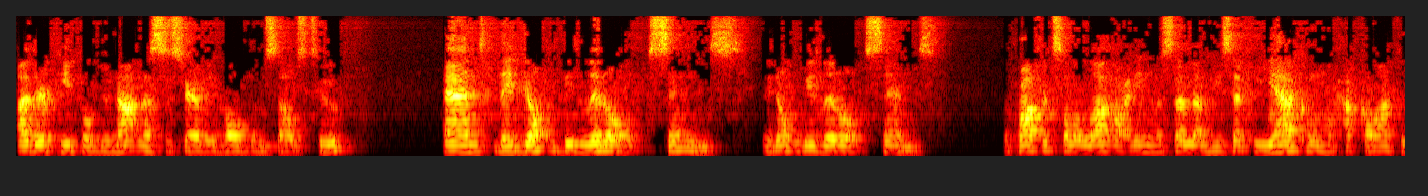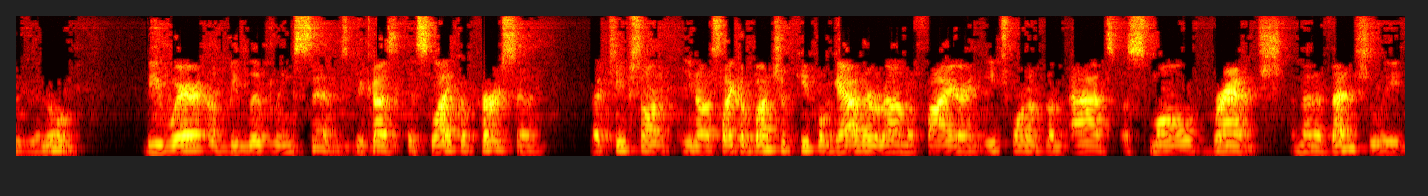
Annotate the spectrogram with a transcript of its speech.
other people do not necessarily hold themselves to. And they don't belittle sins. They don't belittle sins. The Prophet ﷺ, he said, إِيَّاكُمْ Beware of belittling sins because it's like a person that keeps on, you know, it's like a bunch of people gather around a fire and each one of them adds a small branch. And then eventually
